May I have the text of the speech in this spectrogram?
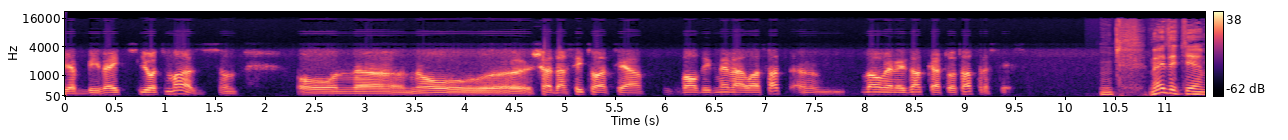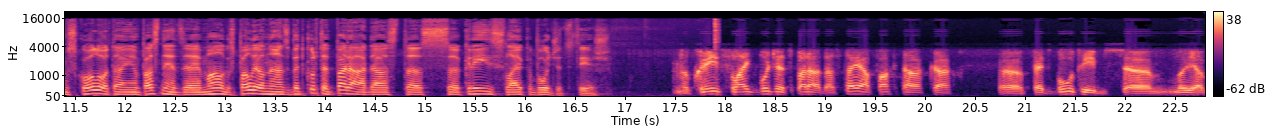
ja bija veiktas ļoti mazas. Un, un, uh, nu, šādā situācijā valdība nevēlas at, um, vēl vienreiz atkārtot atrasties. Mm. Mediķiem, skolotājiem, pasniedzējiem algas palielināts, bet kur tad parādās tas uh, krīzes laika budžets tieši? Nu, krīzes laika budžets parādās tajā faktā, ka uh, pēc būtības, uh, nu, ja,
